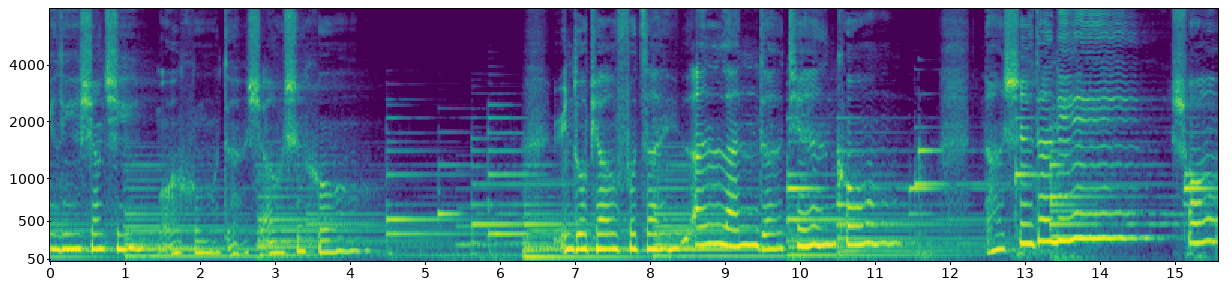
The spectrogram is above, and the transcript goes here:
记忆里想起模糊的小时候，云朵漂浮在蓝蓝的天空。那时的你说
